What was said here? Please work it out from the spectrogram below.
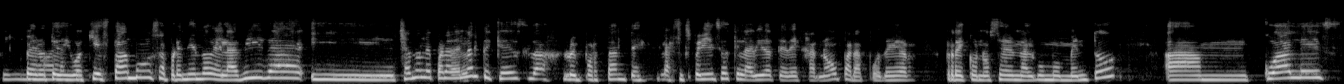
Sí, Pero no, te digo, aquí estamos aprendiendo de la vida y echándole para adelante, que es la, lo importante, las experiencias que la vida te deja, ¿no? Para poder reconocer en algún momento am, cuáles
